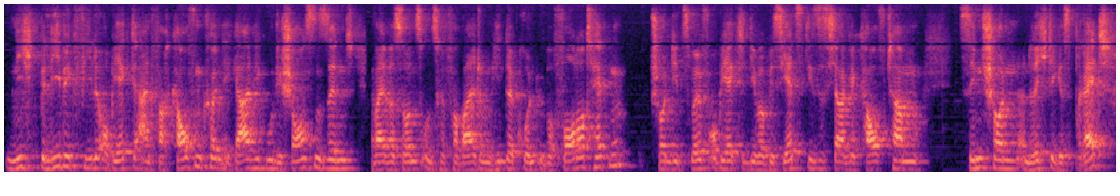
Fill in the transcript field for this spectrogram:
nicht beliebig viele Objekte einfach kaufen können, egal wie gut die Chancen sind, weil wir sonst unsere Verwaltung im Hintergrund überfordert hätten. Schon die zwölf Objekte, die wir bis jetzt dieses Jahr gekauft haben, sind schon ein richtiges Brett.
